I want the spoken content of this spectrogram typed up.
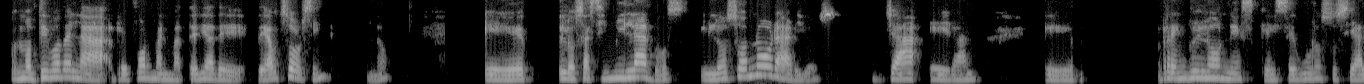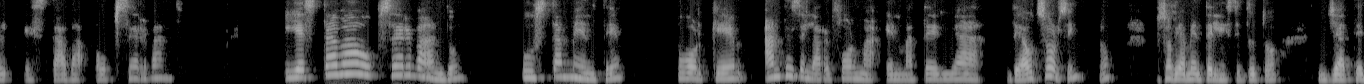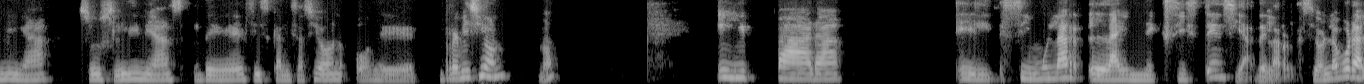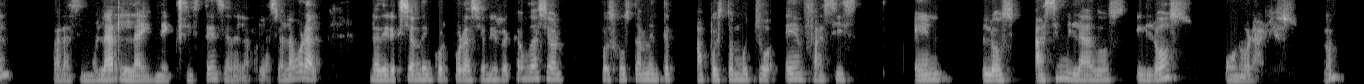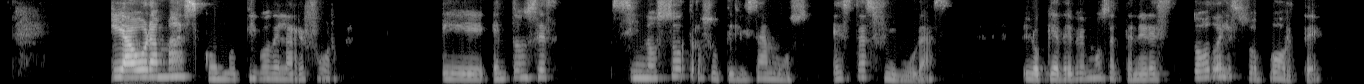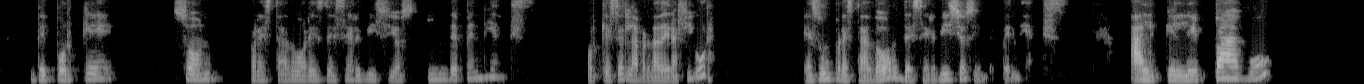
con motivo de la reforma en materia de, outsourcing, ¿no? Eh, los asimilados y los honorarios ya eran eh, renglones que el Seguro Social estaba observando. Y estaba observando justamente porque antes de la reforma en materia de outsourcing, ¿no? Pues obviamente el instituto ya tenía sus líneas de fiscalización o de revisión, ¿no? Y para simular la inexistencia de la relación laboral, para simular la inexistencia de la relación laboral, la Dirección de Incorporación y Recaudación, pues justamente ha puesto mucho énfasis en los asimilados y los honorarios, ¿no? Y ahora más con motivo de la reforma. Eh, entonces, si nosotros utilizamos estas figuras, lo que debemos de tener es todo el soporte de por qué son prestadores de servicios independientes porque esa es la verdadera figura. Es un prestador de servicios independientes, al que le pago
